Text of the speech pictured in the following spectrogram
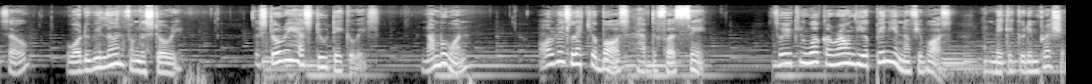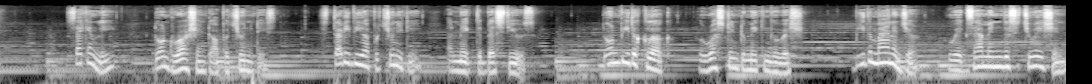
So, what do we learn from the story? The story has two takeaways. Number one, always let your boss have the first say, so you can work around the opinion of your boss and make a good impression. Secondly, don't rush into opportunities. Study the opportunity and make the best use. Don't be the clerk who rushed into making a wish. Be the manager who examined the situation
